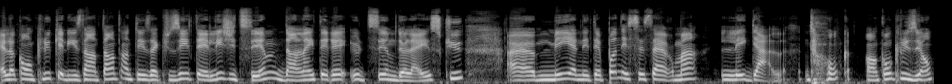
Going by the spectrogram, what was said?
Elle a conclu que les ententes entre les accusés étaient légitimes dans l'intérêt ultime de la SQ, euh, mais elles n'étaient pas nécessairement légales. Donc, en conclusion,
